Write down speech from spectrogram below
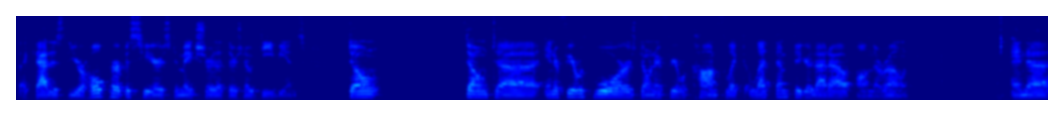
Like that is your whole purpose here is to make sure that there's no deviants. Don't don't uh, interfere with wars. Don't interfere with conflict. Let them figure that out on their own. And uh,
